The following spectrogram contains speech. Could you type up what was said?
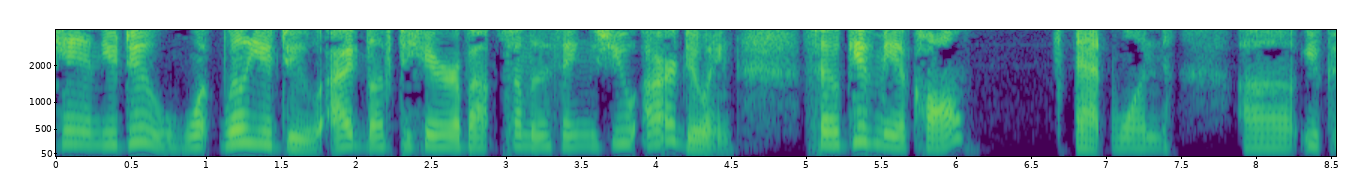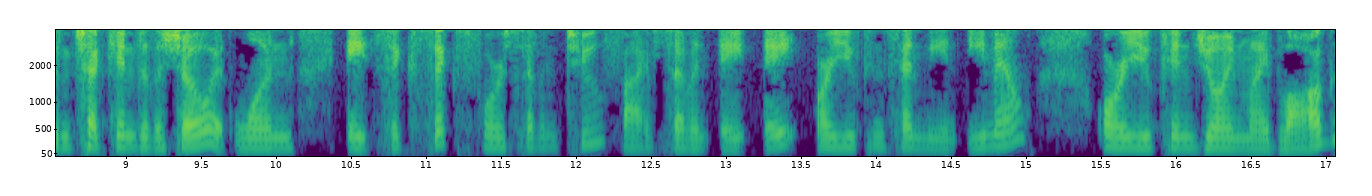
can you do? What will you do? I'd love to hear about some of the things you are doing. So give me a call at one Uh, you can check into the show at 1 472 5788 or you can send me an email or you can join my blog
